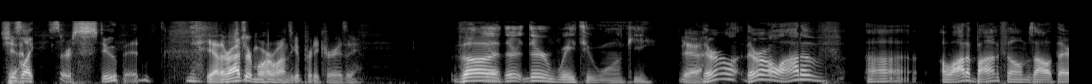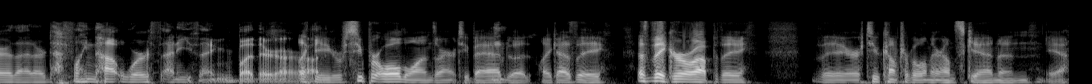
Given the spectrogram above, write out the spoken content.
She's yeah. like, these are stupid. yeah, the Roger Moore ones get pretty crazy. The yeah, they're they're way too wonky. Yeah, there are there are a lot of uh, a lot of Bond films out there that are definitely not worth anything, but there are like uh, the super old ones aren't too bad, but like as they as they grow up, they they are too comfortable in their own skin, and yeah,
